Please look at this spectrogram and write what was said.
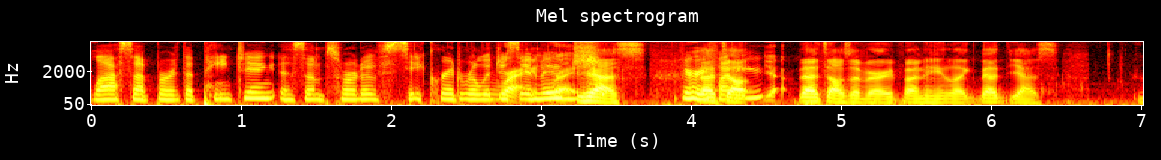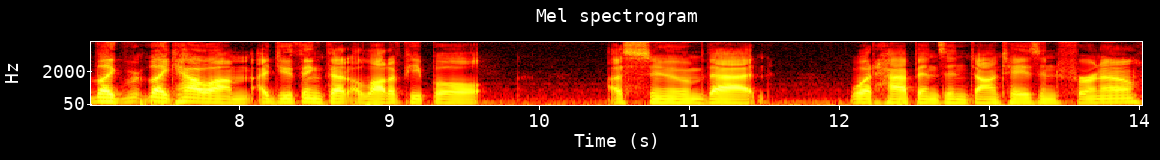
Last Supper, the painting, is some sort of sacred religious Right, image. right. Yes, Very that's funny. Al- That's also very funny. Like that. Yes, like like how um I do think that a lot of people assume that what happens in Dante's Inferno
